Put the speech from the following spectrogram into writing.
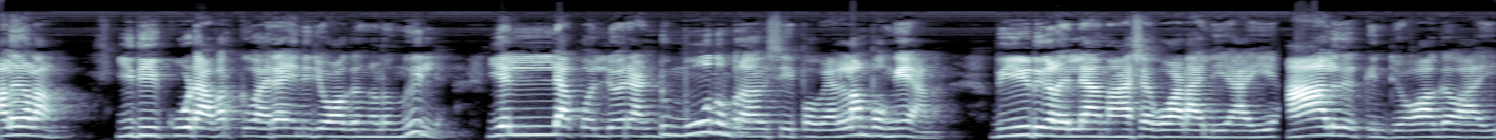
ആളുകളാണ്. ഇതിൽ കൂടെ അവർക്ക് വരാൻ ഇനി രോഗങ്ങളൊന്നുമില്ല എല്ലാ കൊല്ലവും രണ്ടും മൂന്നും പ്രാവശ്യം ഇപ്പോൾ വെള്ളം പൊങ്ങയാണ് വീടുകളെല്ലാം നാശകോടാലിയായി. ആളുകൾക്കും രോഗമായി.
